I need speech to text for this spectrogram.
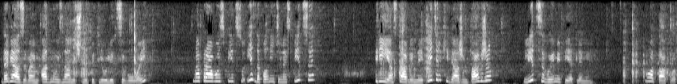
Довязываем одну изнаночную петлю лицевой на правую спицу и с дополнительной спицы 3 оставленные петельки вяжем также лицевыми петлями. Вот так вот.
